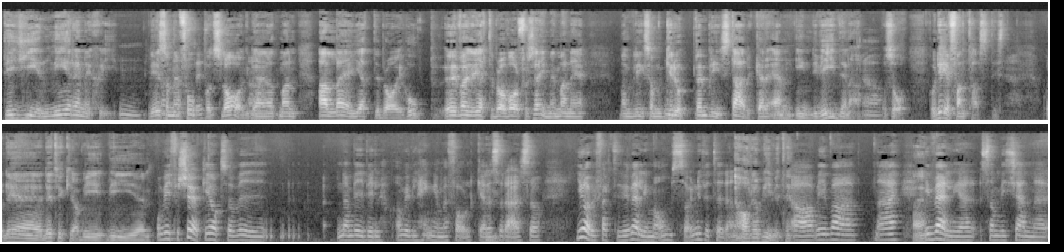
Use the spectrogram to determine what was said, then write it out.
det ger mer energi. Det är som en Mm. Fotbollslag. Det är att man, alla är jättebra ihop. Är jättebra var för sig, men man är, man blir liksom, gruppen blir starkare än individerna. Mm. Ja. Och så. Och det är fantastiskt. Och det, det tycker jag vi, vi Och vi försöker ju också, vi, när vi vill, om vi vill hänga med folk Mm. eller sådär, så gör vi faktiskt, vi väljer med omsorg nu för tiden. ja det har blivit det. Ja, vi bara, nej, Nej. vi väljer som vi känner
